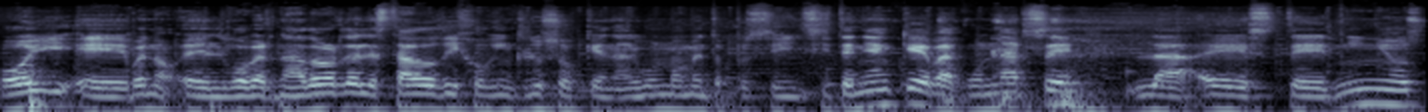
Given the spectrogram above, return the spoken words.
Hoy, eh, bueno, el gobernador del estado dijo incluso que en algún momento, pues si, si tenían que vacunarse la, este, niños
